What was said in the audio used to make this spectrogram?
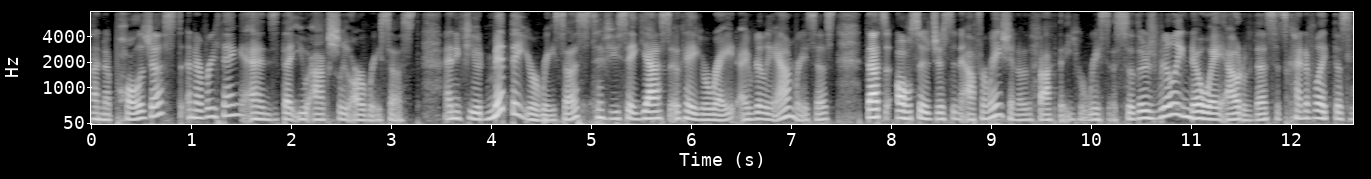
an apologist and everything, and that you actually are racist. And if you admit that you're racist, if you say, yes, okay, you're right, I really am racist, that's also just an affirmation of the fact that you're racist. So there's really no way out of this. It's kind of like this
